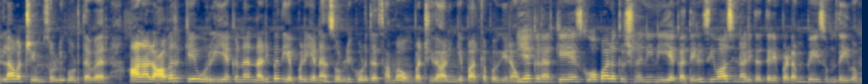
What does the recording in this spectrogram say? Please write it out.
எல்லாவற்றையும் சொல்லிக் கொடுத்தவர். ஆனால் அவருக்கே ஒரு இயக்குனர் நடிப்பது எப்படி என சொல்லிக் கொடுத்த சம்பவம் பற்றி தான் இங்கே பார்க்க போகிறோம். இயக்குனர் கே. எஸ். கோபாலகிருஷ்ணனின் இயக்கத்தில் சிவாஜி நடித்த திரைப்படம் பேசும் தெய்வம்.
